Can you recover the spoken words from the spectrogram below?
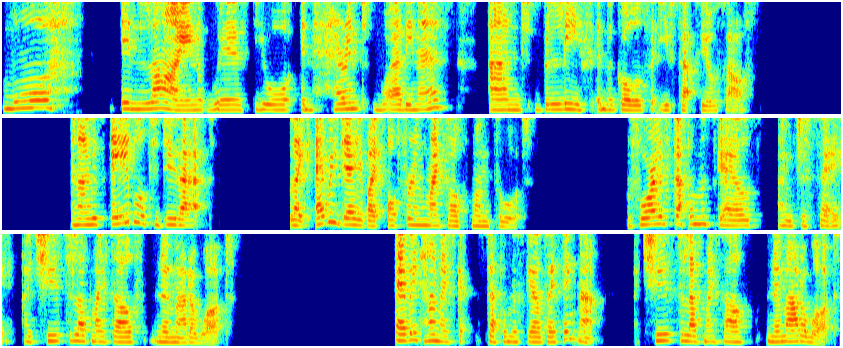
more in line with your inherent worthiness and belief in the goals that you've set for yourself. And I was able to do that like every day by offering myself one thought. Before I step on the scales, I would just say, I choose to love myself no matter what. Every time I step on the scales, I think that I choose to love myself no matter what.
